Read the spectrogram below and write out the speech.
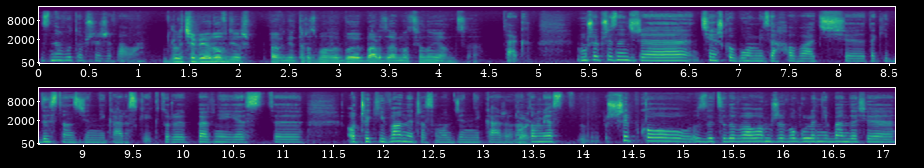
znowu to przeżywała. Dla ciebie również pewnie te rozmowy były bardzo emocjonujące. Tak. Muszę przyznać, że ciężko było mi zachować e, taki dystans dziennikarski, który pewnie jest e, oczekiwany czasem od dziennikarza. Tak. Natomiast szybko zdecydowałam, że w ogóle nie będę się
